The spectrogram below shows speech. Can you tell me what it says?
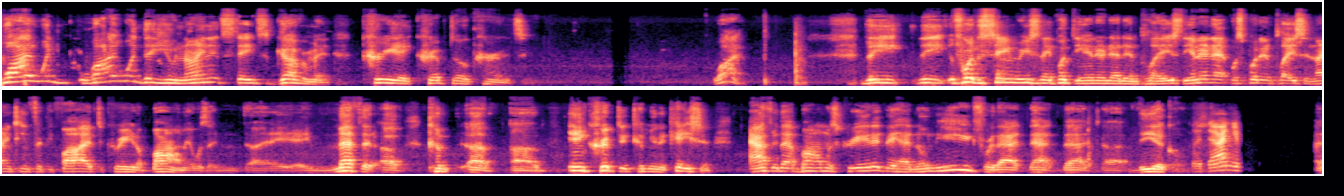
why would why would the United States government create cryptocurrency? Why? the the for the same reason they put the internet in place. The internet was put in place in 1955 to create a bomb. It was a, a, a method of uh, uh, encrypted communication. After that bomb was created, they had no need for that that that uh, vehicle uh,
